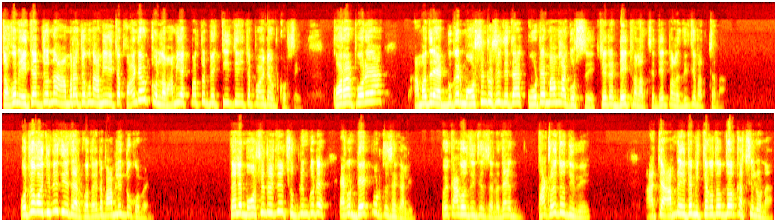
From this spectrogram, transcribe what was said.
তখন এটার জন্য আমরা যখন আমি এটা পয়েন্ট আউট করলাম, আমি একমাত্র ব্যক্তি যে এটা পয়েন্ট আউট করছে। করার পরে আমাদের অ্যাডভোকেট মহসিন রশিদ যেটা কোর্টে মামলা করছে, সেটা ডেট পালাচ্ছে ডেট পালা দিতে পারছে না। ওটা ওই দিনে দিয়ে দেওয়ার কথা, এটা পাবলিক ডকুমেন্ট তাহলে মহসিন রশিদ সুপ্রিম কোর্টে এখন ডেট পড়তেছে খালি, ওই কাগজ দিতেছে না, দেখ- থাকলে তো দিবে। আচ্ছা আপনি এটা মিথ্যা কথার দরকার ছিল না।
